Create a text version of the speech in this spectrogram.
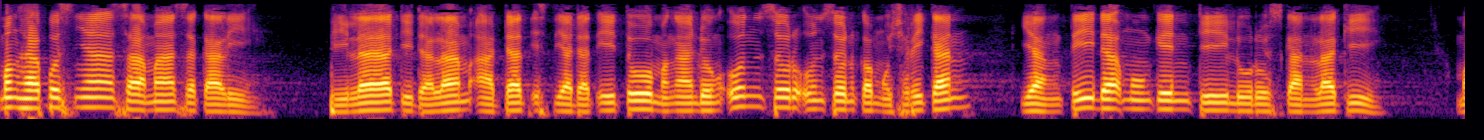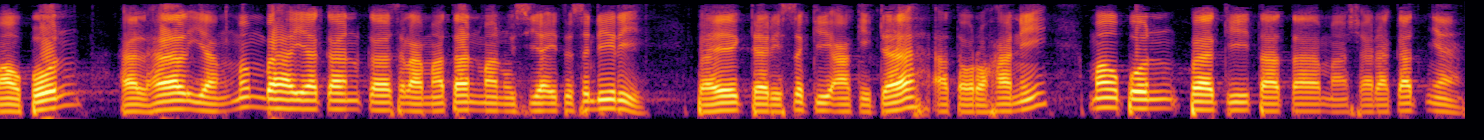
Menghapusnya sama sekali. Bila di dalam adat istiadat itu mengandung unsur-unsur kemusyrikan, yang tidak mungkin diluruskan lagi maupun hal-hal yang membahayakan keselamatan manusia itu sendiri baik dari segi akidah atau rohani maupun bagi tata masyarakatnya.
